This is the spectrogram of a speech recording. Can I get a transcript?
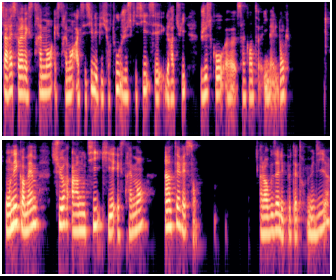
ça reste quand même extrêmement, extrêmement accessible. Et puis surtout, jusqu'ici, c'est gratuit jusqu'aux euh, 50 emails. Donc, on est quand même sur un outil qui est extrêmement intéressant. Alors, vous allez peut-être me dire,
